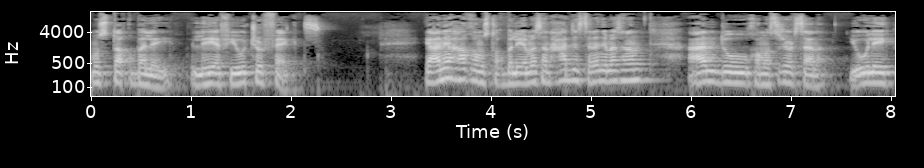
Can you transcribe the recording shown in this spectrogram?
مستقبلية اللي هي future facts. يعني إيه حقيقة مستقبلية؟ مثلا حد السنة دي مثلا عنده 15 سنة يقول إيه؟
